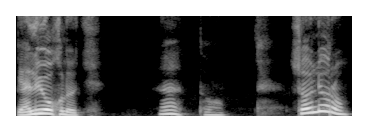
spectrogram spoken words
Geliyor kılıç. He tamam. Söylüyorum.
